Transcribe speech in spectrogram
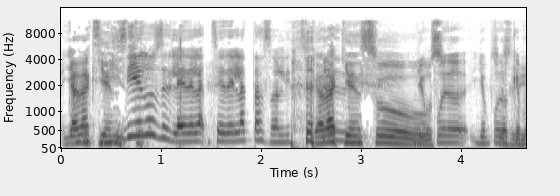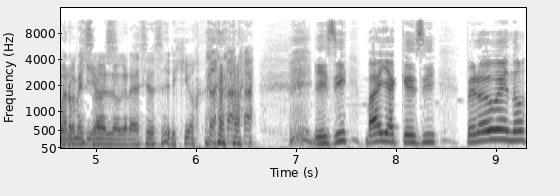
ya Cada quien. Diego se, le dela- se delata solito. cada quien sus Yo puedo, yo puedo quemarme ideologías. solo, gracias Sergio. y sí, vaya que sí. Pero bueno,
